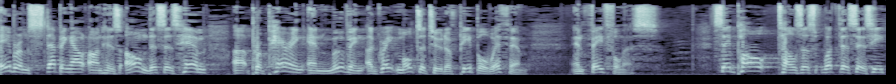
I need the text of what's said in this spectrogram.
Abram stepping out on his own. This is him uh, preparing and moving a great multitude of people with him and faithfulness. St. Paul tells us what this is. He,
